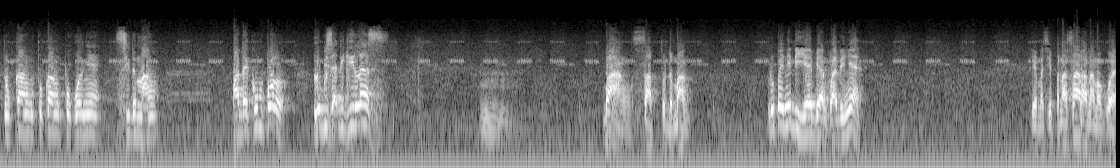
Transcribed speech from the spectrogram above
Tukang-tukang pukulnya si Demang pada kumpul, lu bisa digiles. Hmm. Bangsat tuh Demang. Rupanya dia biang keladinya. Dia masih penasaran sama gue.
